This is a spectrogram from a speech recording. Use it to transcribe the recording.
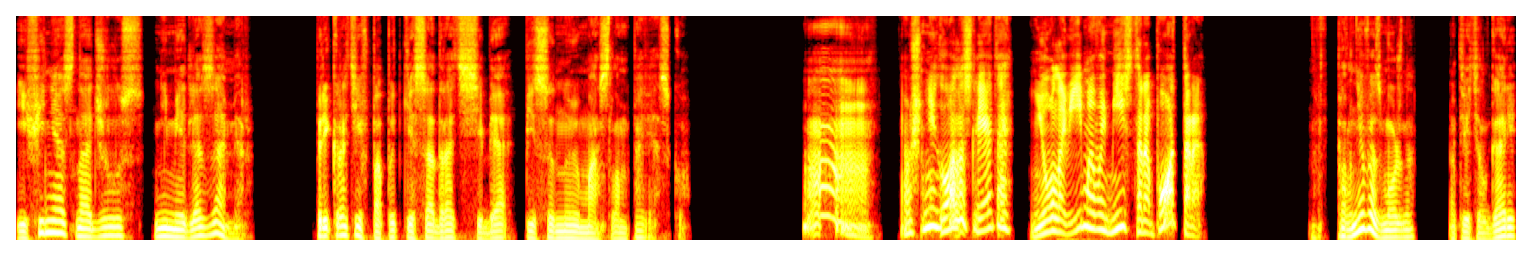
и Финиас Наджелус немедля замер, прекратив попытки содрать с себя писанную маслом повязку. — Уж не голос ли это неуловимого мистера Поттера? — Вполне возможно, — ответил Гарри,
